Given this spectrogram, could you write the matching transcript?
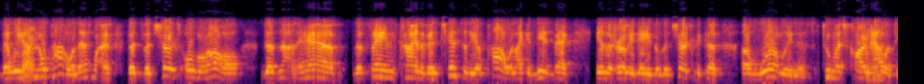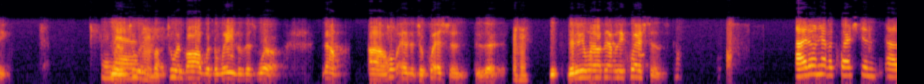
that we have no power. That's why the the church overall does not have the same kind of intensity of power like it did back in the early days of the church because of worldliness, too much carnality. Amen. You know, too, involved, too involved with the ways of this world. Now, uh, I hope I answered your question. Is that, mm-hmm. Did anyone else have any questions? I don't have a question, uh,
